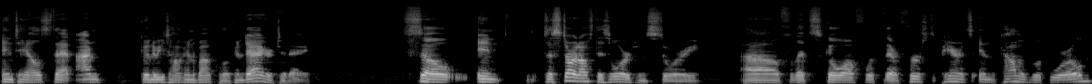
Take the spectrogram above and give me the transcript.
entails that I'm going to be talking about Cloak and Dagger today. So, in to start off this origin story, uh, let's go off with their first appearance in the comic book world.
